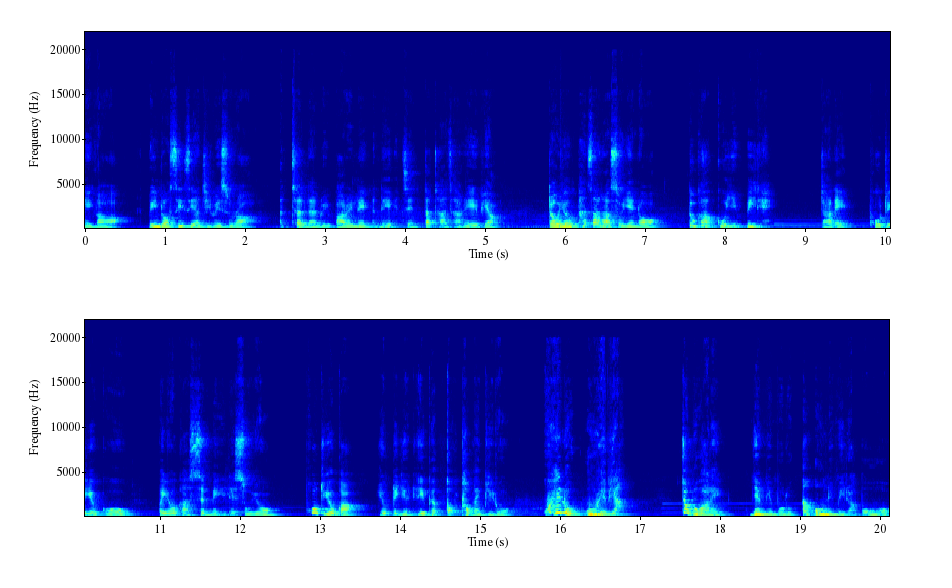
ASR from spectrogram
ငယ်ကဘင်တော်ဆေးစရာကြီးတွေဆိုတာအထက်လန်းတွေဘာတွေလဲအနေအချင်းတတ်ထားကြတယ်ဗျတော်ယုံဖန်းစားတာဆိုရင်တော့သူကကုရင်ပြီးတယ်ဒါနဲ့ဖိုးတရုတ်ကိုပယောဂစစ်မေးလဲဆိုရောဖိုးတရုတ်ကရုတ်တရက်လေးဖက်ကောက်ထောက်လိုက်ပြီးတော့ခွဲလို့ဦးရဗျတုတ်ကလည်းမျက်မြင်ဖို့လို့အံ့ဩနေမိတာပေါ့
